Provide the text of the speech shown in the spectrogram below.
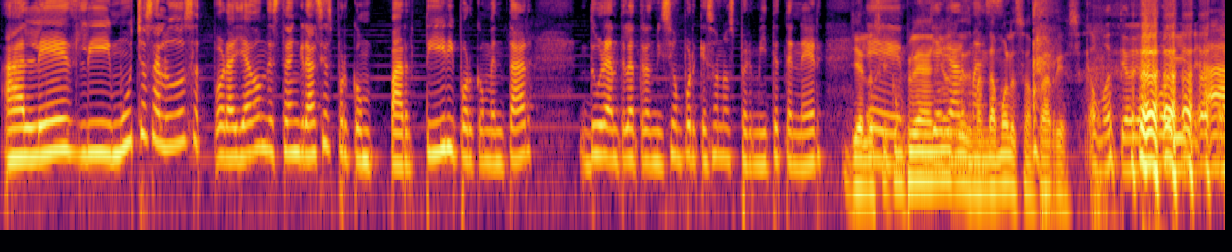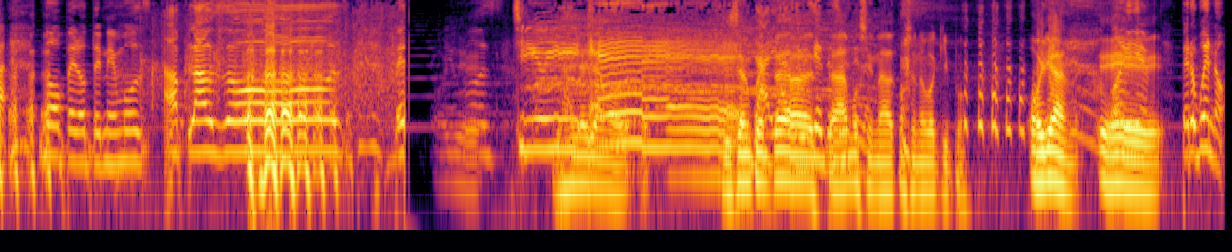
a Leslie. Muchos saludos por allá donde están. Gracias por compartir y por comentar durante la transmisión porque eso nos permite tener Y a los que eh, cumplen años les más. mandamos las fanfarrias. Como te Paulina. Ah, no, pero tenemos aplausos. Pero tenemos. Ya, ya, ya, ¡Eh! Si se dan Ya, ya, cuenta, suficiente, está suficiente. emocionada con su nuevo equipo. Oigan, eh, pero bueno,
